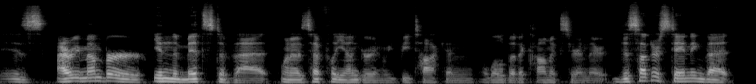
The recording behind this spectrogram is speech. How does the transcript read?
is I remember in the midst of that when I was definitely younger and we'd be talking a little bit of comics here and there, this understanding that,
